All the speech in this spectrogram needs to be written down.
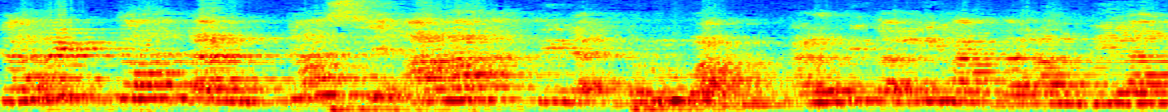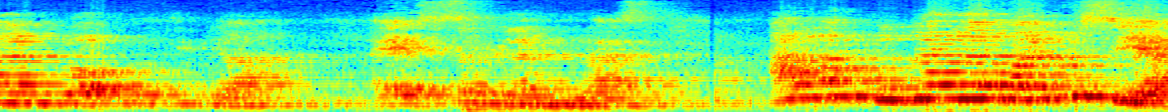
karakter dan kasih Allah tidak berubah. Kalau kita lihat dalam bilangan 23 ayat 19, Allah bukanlah manusia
